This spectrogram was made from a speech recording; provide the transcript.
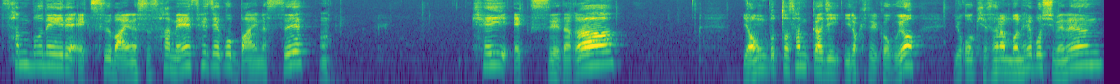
3분의 1의 x 마이너스 3의 세제곱 마이너스 음, kx에다가 0부터 3까지 이렇게 될 거고요. 요거 계산 한번 해보시면은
